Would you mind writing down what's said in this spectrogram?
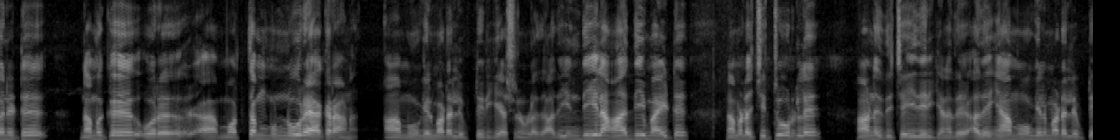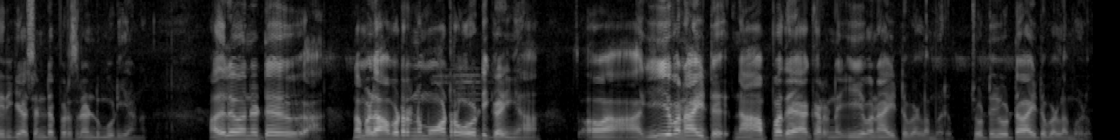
വന്നിട്ട് നമുക്ക് ഒരു മൊത്തം മുന്നൂറ് ഏക്കറാണ് ആ മൂങ്ങിൽ മട ലിഫ്റ്റ് ഇറിഗേഷൻ ഉള്ളത്. അത് ഇന്ത്യയിൽ ആദ്യമായിട്ട് നമ്മുടെ ചിറ്റൂരിൽ ആണ് ഇത് ചെയ്തിരിക്കുന്നത് അത് ഞാൻ മൂങ്കിൽ ലിഫ്റ്റ് ഇറിഗേഷന്റെ പ്രസിഡന്റും കൂടിയാണ്. അതിൽ വന്നിട്ട് നമ്മൾ അവിടെ നിന്ന് മോട്ടർ ഓട്ടിക്കഴിഞ്ഞാൽ ഈവനായിട്ട് നാൽപ്പത് ഏക്കറിന് ഈവനായിട്ട് വെള്ളം വരും. ചുട്ട് ചുട്ടായിട്ട് വെള്ളം വീഴും.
